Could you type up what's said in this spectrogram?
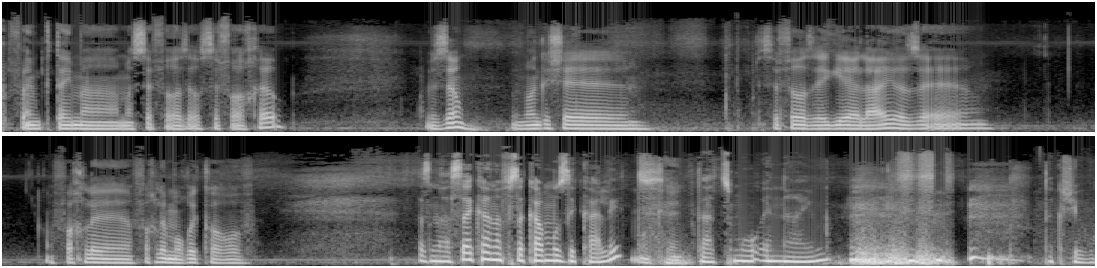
לפעמים קטעים מה, מהספר הזה או ספר אחר, וזהו. וברגע שהספר הזה הגיע אליי, אז uh, הפך, ל, הפך למורה קרוב. אז נעשה כאן הפסקה מוזיקלית. אוקיי. Okay. תעצמו עיניים. תקשיבו.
